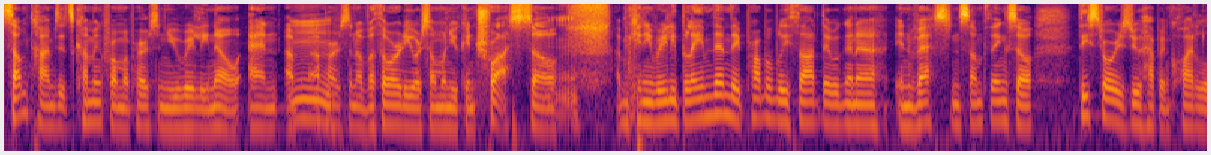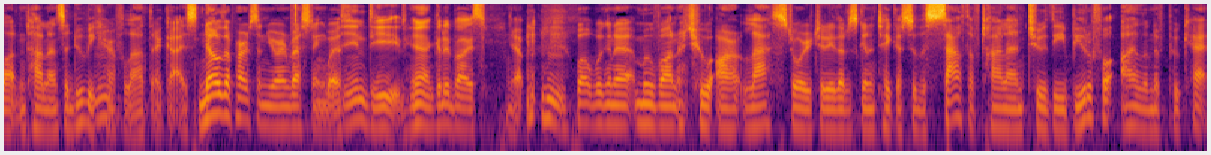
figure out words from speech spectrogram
sometimes it's coming from a person you really know and a, a person of authority or someone you can trust. So, I mean, can you really blame them? They probably thought they were going to invest in something. So, these stories do happen quite a lot in Thailand. So, do be careful out there, guys. Know the person you're investing with. Indeed. Yeah, good advice. Yep. well, we're going to move on to our last story today that is going to take us to the south of Thailand to the beautiful island of Phuket,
